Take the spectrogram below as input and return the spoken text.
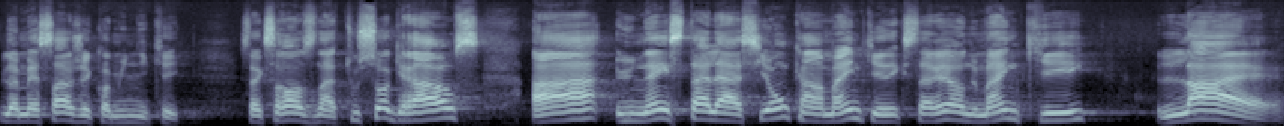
le message est communiqué. C'est extraordinaire. Tout ça grâce à une installation quand même qui est extérieure à nous-mêmes, qui est l'air.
